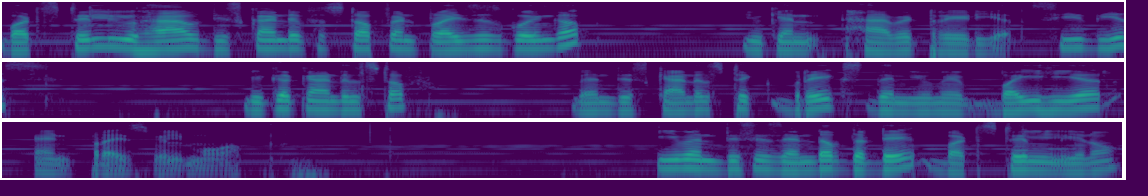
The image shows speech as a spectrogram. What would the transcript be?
but still you have this kind of stuff and prices going up you can have a trade here. See this? Bigger candle stuff. When this candlestick breaks then you may buy here and price will move up. Even this is end of the day but still you know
